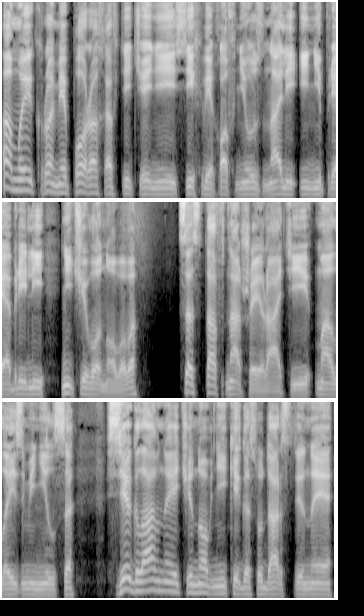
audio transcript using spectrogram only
а мы, кроме пороха, в течение сих веков не узнали и не приобрели ничего нового. Состав нашей рати мало изменился. Все главные чиновники государственные,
